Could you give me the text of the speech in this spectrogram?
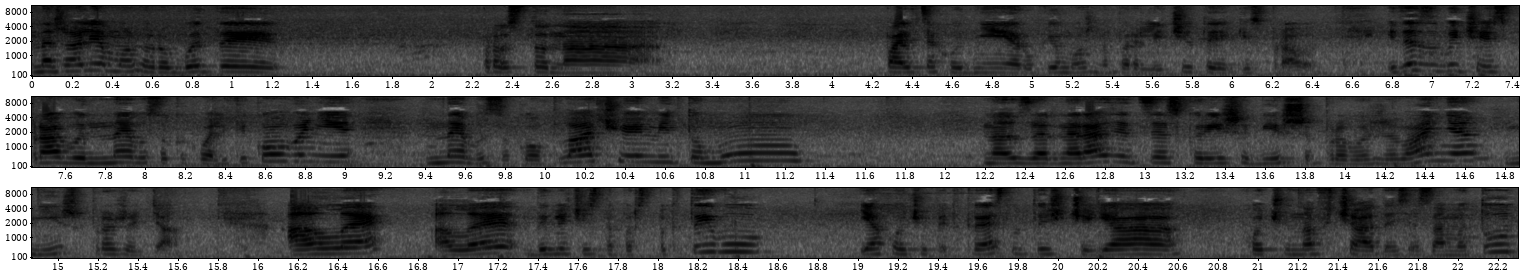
на жаль, я можу робити просто на пальцях однієї руки можна перелічити які справи. І це зазвичай справи не висококваліфіковані, не високооплачуємі, тому на наразі це скоріше більше про виживання, ніж про життя. Але, але дивлячись на перспективу, я хочу підкреслити, що я хочу навчатися саме тут.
